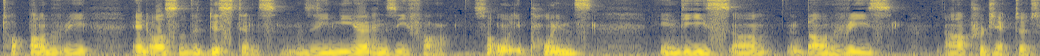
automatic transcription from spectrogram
top boundary, and also the distance, z near and z far. So only points in these um, boundaries are projected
